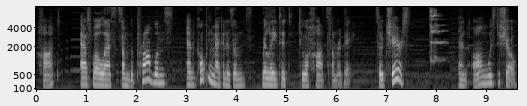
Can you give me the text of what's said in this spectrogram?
hot, as well as some of the problems and coping mechanisms related to a hot summer day. So cheers and on with the show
